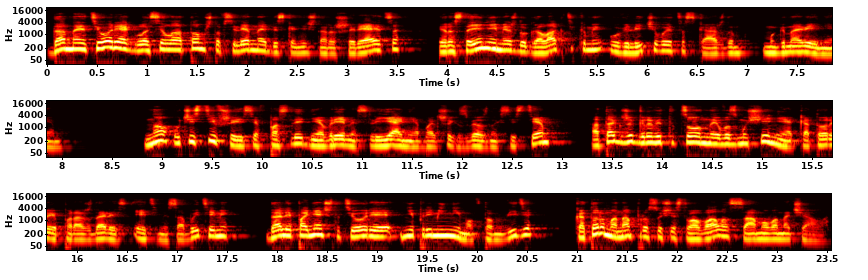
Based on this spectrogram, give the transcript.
Данная теория гласила о том, что Вселенная бесконечно расширяется, и расстояние между галактиками увеличивается с каждым мгновением. Но участившееся в последнее время слияние больших звездных систем – а также гравитационные возмущения, которые порождались этими событиями, дали понять, что теория неприменима в том виде, в котором она просуществовала с самого начала.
